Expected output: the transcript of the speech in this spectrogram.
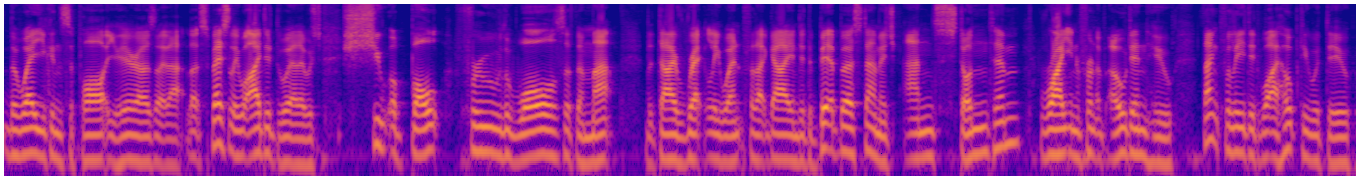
the way you can support your heroes like that. Especially what I did where I was shoot a bolt through the walls of the map that directly went for that guy and did a bit of burst damage and stunned him right in front of Odin, who thankfully did what I hoped he would do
